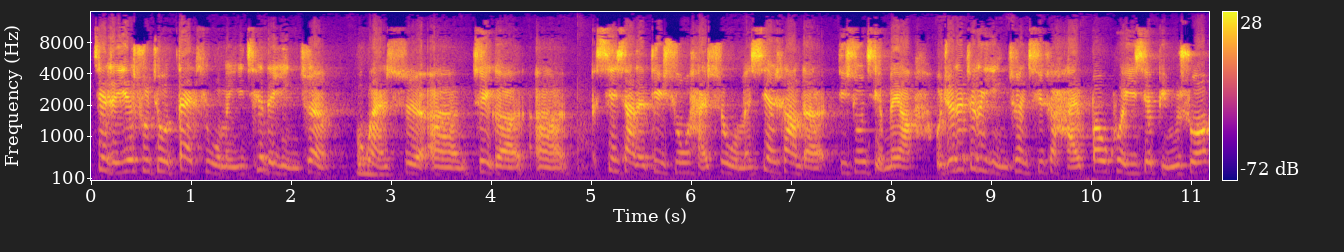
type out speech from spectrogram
借着耶稣就代替我们一切的引证。不管是呃这个呃线下的弟兄，还是我们线上的弟兄姐妹啊，我觉得这个引证其实还包括一些，比如说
